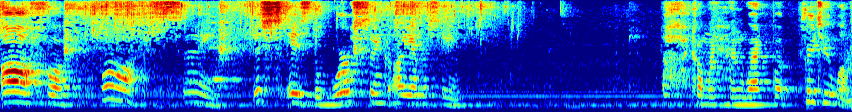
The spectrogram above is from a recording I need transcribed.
Oh, for fuck's sake. This is the worst thing I ever seen. Got my hand wet, but 3, 2, 1.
